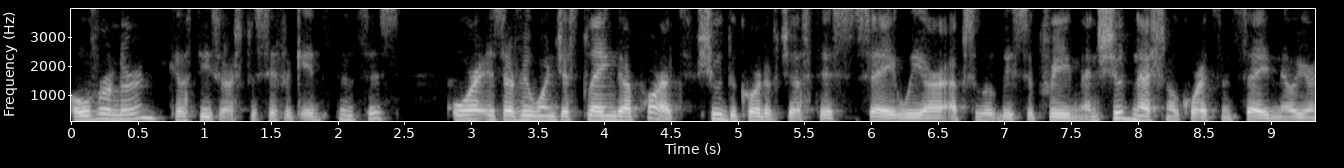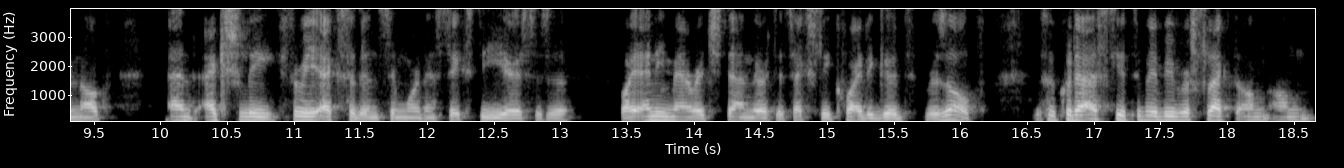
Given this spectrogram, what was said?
overlearn because these are specific instances? Or is everyone just playing their part? Should the Court of Justice say we are absolutely supreme? And should national courts then say, no, you're not? And actually, three accidents in more than 60 years is a, by any marriage standard, it's actually quite a good result. So, could I ask you to maybe reflect on, on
